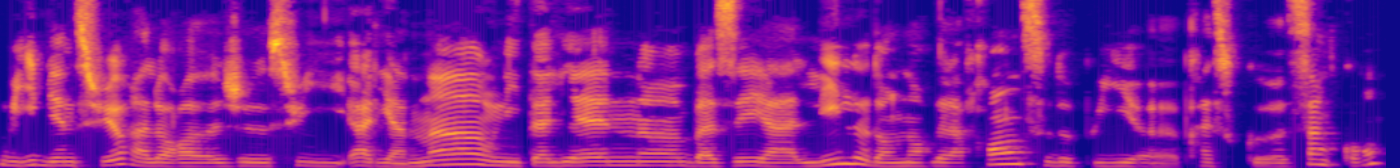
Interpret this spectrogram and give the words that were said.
Oui, bien sûr. Alors, euh, je suis Ariana, une Italienne basée à Lille, dans le nord de la France, depuis presque cinq ans.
